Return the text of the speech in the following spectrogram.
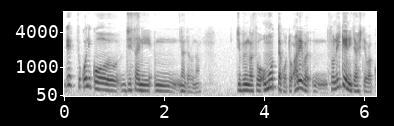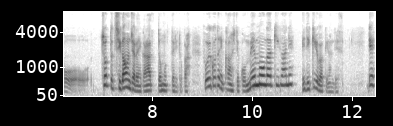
で、そこにこう、実際に、うん、なんだろうな、自分がそう思ったこと、あるいは、うん、その意見に対しては、こう、ちょっと違うんじゃないかなって思ったりとか、そういうことに関して、こう、メモ書きがね、できるわけなんです。で、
